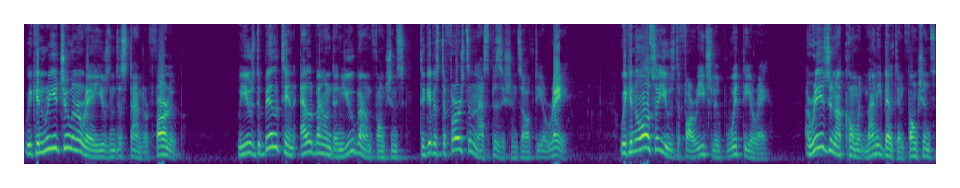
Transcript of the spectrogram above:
We can read through an array using the standard for loop. We use the built-in L-bound and U-bound functions to give us the first and last positions of the array. We can also use the for each loop with the array. Arrays do not come with many built-in functions,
